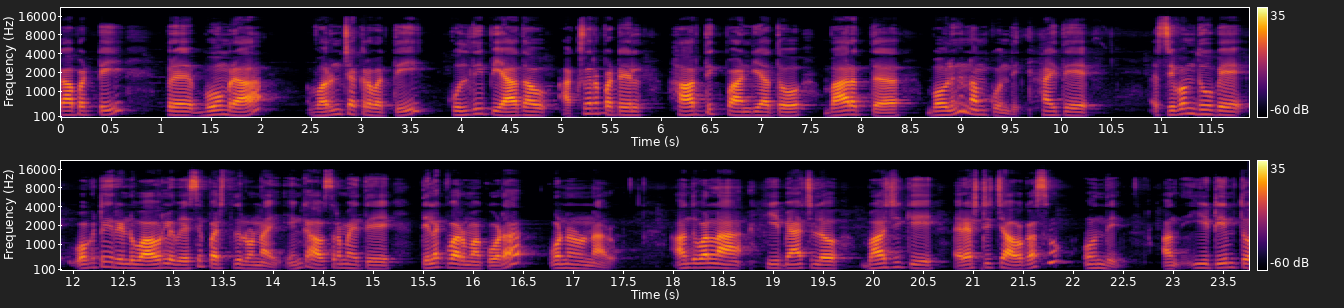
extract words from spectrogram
కాబట్టి ప్ర బూమ్రా వరుణ్ చక్రవర్తి కుల్దీప్ యాదవ్ అక్షర్ పటేల్ హార్దిక్ పాండ్యాతో భారత్ బౌలింగ్ నమ్ముకుంది. అయితే శివం దూబే ఒకటి రెండు ఓవర్లు వేసే పరిస్థితులు ఉన్నాయి. ఇంకా అవసరమైతే తిలక్ వర్మ కూడా ఉండనున్నారు. అందువలన ఈ మ్యాచ్లో బాజీకి రెస్ట్ ఇచ్చే అవకాశం ఉంది. ఈ టీంతో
